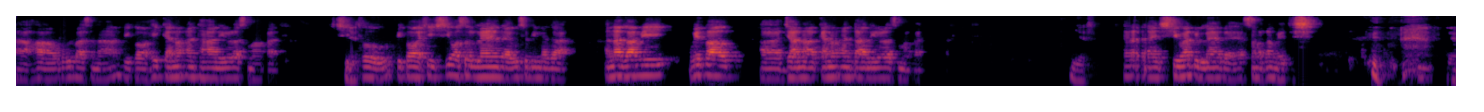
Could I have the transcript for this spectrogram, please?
uh, her vipassana because he cannot enter nirvana samadhi she yes. told because she, she also learned that usudimaga anagami without uh, jhana cannot enter nirvana samadhi yes and she want to learn the samatha meditation yeah.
